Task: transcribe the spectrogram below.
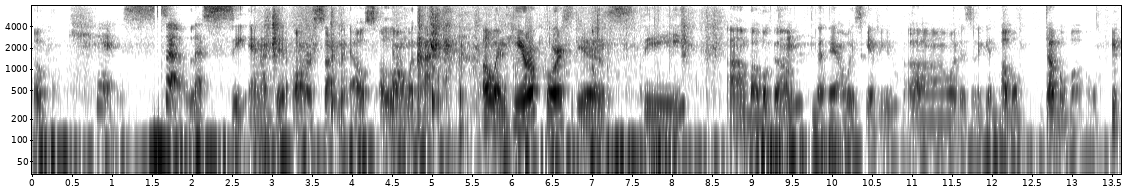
Okay, let's see. And I did order something else along with that. Oh, and here, of course, is the um, bubble gum that they always give you. Uh, what is it again? Bubble, double bubble.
